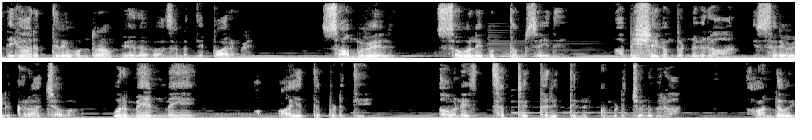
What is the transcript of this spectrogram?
அதிகாரத்திலே ஒன்றாம் வேத வசனத்தை பாருங்கள். சாமுவேல் சவுலை முத்தம் செய்து அபிஷேகம் பண்ணுகிறார். இஸ்ரேவேலுக்கு ராஜாவாக. ஒரு மேன்மையை ஆயத்தப்படுத்தி அவனை சற்றே தரித்து நிற்கும்படி சொல்லுகிறார். ஆண்டவர்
